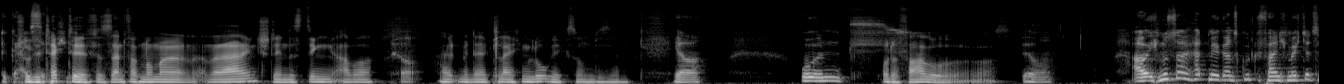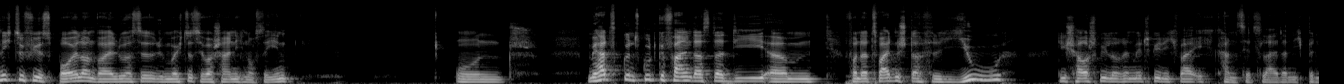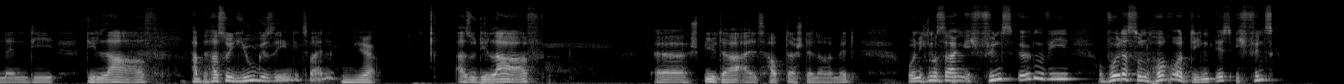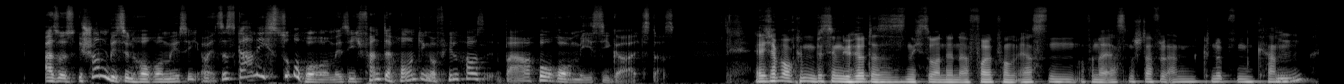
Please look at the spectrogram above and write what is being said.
True Detective. Das ist einfach nochmal ein alleinstehendes Ding, aber ja. halt mit der gleichen Logik so ein bisschen. Ja. Und. Oder Fargo oder sowas. Ja. Aber ich muss sagen, hat mir ganz gut gefallen. Ich möchte jetzt nicht zu viel spoilern, weil du hast du möchtest ja wahrscheinlich noch sehen. Und mir hat es ganz gut gefallen, dass da die ähm, von der zweiten Staffel You, die Schauspielerin mitspielt. Ich weiß, ich kann es jetzt leider nicht benennen, die, die Love. Hab, hast du You gesehen, die zweite? Ja. Also die Love äh, spielt da als Hauptdarstellerin mit. Und ich muss sagen, ich finde es irgendwie, obwohl das so ein Horror-Ding ist, ich finde es also es ist schon ein bisschen horrormäßig, aber es ist gar nicht so horrormäßig. Ich fand The Haunting of Hill House war horrormäßiger als das. Ja, ich habe auch ein bisschen gehört, dass es nicht so an den Erfolg vom ersten, von der ersten Staffel anknüpfen kann. Mhm.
